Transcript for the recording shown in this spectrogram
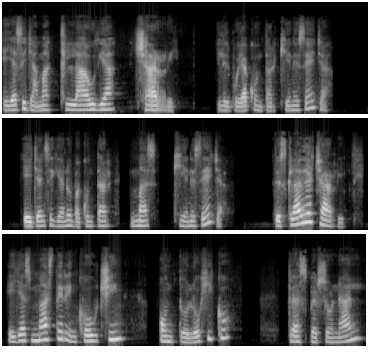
Ella se llama Claudia Charri y les voy a contar quién es ella. Ella enseguida nos va a contar más quién es ella. Entonces, Claudia Charri, ella es máster en coaching ontológico, transpersonal,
